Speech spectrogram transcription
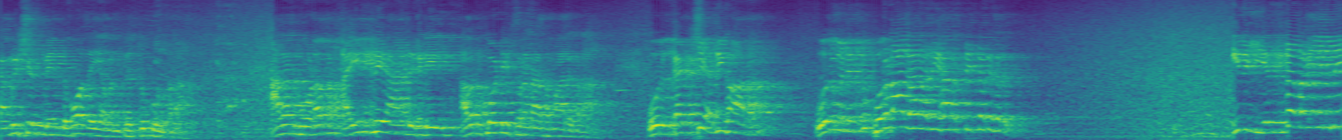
கமிஷன் வேண்டுமோ அதை அவன் பெற்றுக் கொள்கிறான் அதன் மூலம் ஐந்து ஆண்டுகளில் அவன் கோடீஸ்வரனாக மாறுகிறான். ஒரு கட்சி அதிகாரம் ஒருவனுக்கு பொருளாதார அதிகாரத்தை தருகிறது. இதில் எந்த வகையிலுமே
